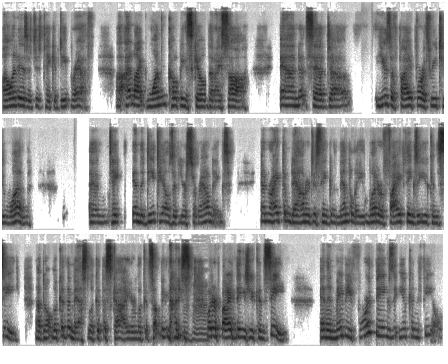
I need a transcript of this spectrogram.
All it is is just take a deep breath. Uh, I liked one coping skill that I saw and said uh, use a five, four, three, two, one and take in the details of your surroundings and write them down or just think of mentally what are five things that you can see. Now, don't look at the mess, look at the sky or look at something nice. Mhm. What are five things you can see? And then maybe four things that you can feel.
